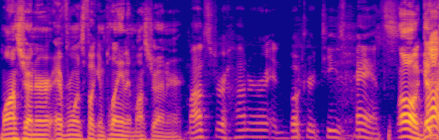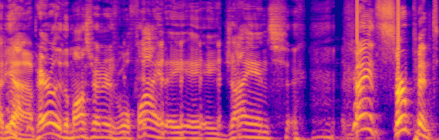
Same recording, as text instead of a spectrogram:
Monster Hunter. Everyone's fucking playing it. Monster Hunter. Monster Hunter and Booker T's pants. Oh God, yeah. Apparently, the Monster Hunters will find a, a, a giant. A giant serpent.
